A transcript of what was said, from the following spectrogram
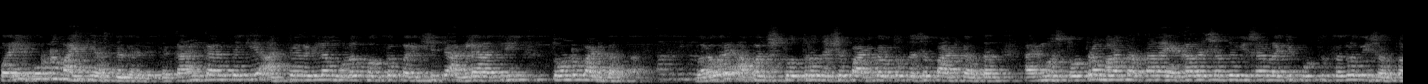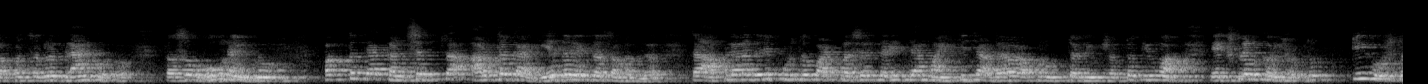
परिपूर्ण माहिती असणं गरजेचं आहे. कारण काय होतं की आजच्या घडीला मुलं फक्त परीक्षेच्या आगल्या रात्री तोंडपाठ करतात. बरोबर. आहे? आपण स्तोत्र जसे पाठ करतो तसे पाठ करतात. आणि मग स्तोत्र म्हणत असताना एखादा शब्द विसरला की पुढचं सगळं विसरतो. आपण सगळं ब्लँक होतो. तसं होऊ नये म्हणून. फक्त त्या कन्सेप्टचा अर्थ काय? हे जर एकदा समजलं तर आपल्याला जरी पुढचं पाठ नसेल तरी त्या माहितीच्या आधारावर आपण उत्तर लिहू शकतो किंवा एक्सप्लेन करू शकतो. ती गोष्ट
